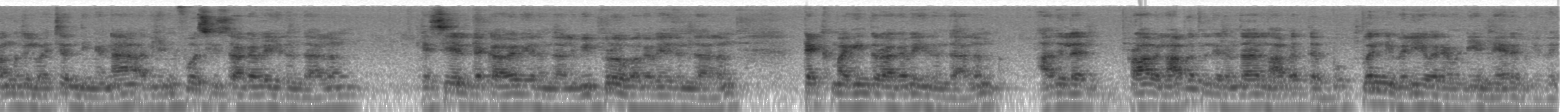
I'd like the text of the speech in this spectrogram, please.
பங்குகள் வச்சுருந்தீங்கன்னா அது இன்ஃபோசிஸாகவே இருந்தாலும் எஸ்எல் டெக்காகவே இருந்தாலும் விப்ரோவாகவே இருந்தாலும் டெக் மஹிந்திராகவே இருந்தாலும் அதில் ப்ரா லாபத்தில் இருந்தால் லாபத்தை புக் பண்ணி வெளியே வர வேண்டிய நேரம் இது.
